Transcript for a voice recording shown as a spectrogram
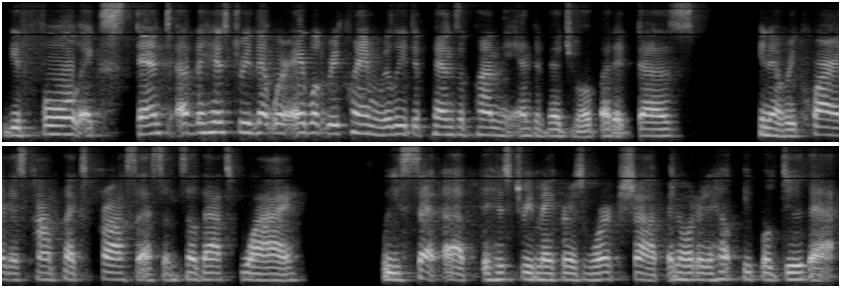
The full extent of the history that we're able to reclaim really depends upon the individual, but it does, you know, require this complex process. And so that's why we set up the History Makers Workshop in order to help people do that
